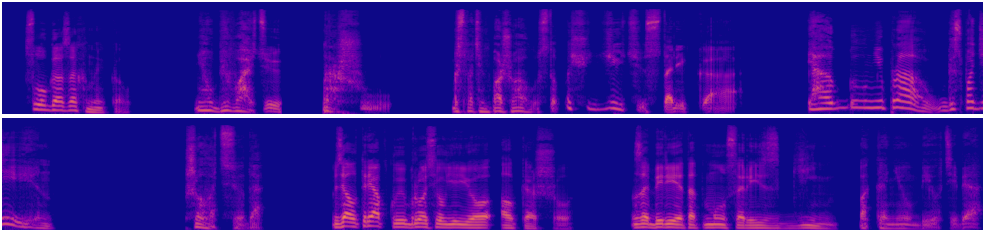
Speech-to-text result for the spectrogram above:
— слуга захныкал. «Не убивайте, прошу. Господин, пожалуйста, пощадите старика. Я был неправ, господин!» Шел отсюда. Взял тряпку и бросил ее алкашу. «Забери этот мусор и сгинь, пока не убил тебя».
